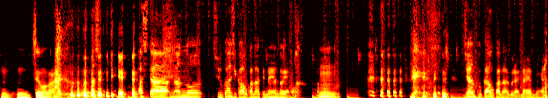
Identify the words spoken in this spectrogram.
全然わからん。明日、明日何の週刊誌買おうかなって悩んどんやろ。うん。ジャンプ買おうかなぐらい悩んどんやろ。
